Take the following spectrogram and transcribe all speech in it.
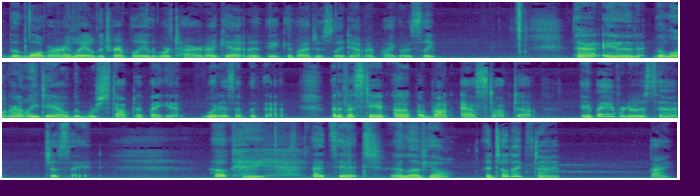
the longer I lay on the trampoline, the more tired I get, and I think if I just lay down, I'd probably go to sleep. That and the longer I lay down, the more stopped up I get. What is up with that? But if I stand up, I'm not as stopped up. Anybody ever notice that? Just say it. Okay, that's it. I love y'all. Until next time. Bye.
